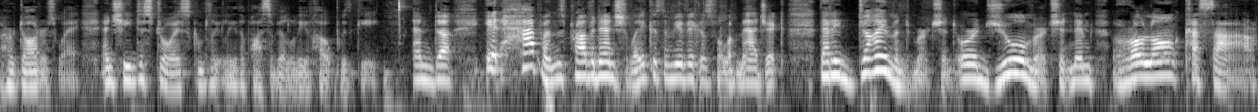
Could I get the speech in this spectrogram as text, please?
her daughter's way and she destroys completely the possibility of hope with Guy. And uh, it happens providentially, because the music is full of magic, that a diamond merchant or a jewel merchant named Roland Cassard,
